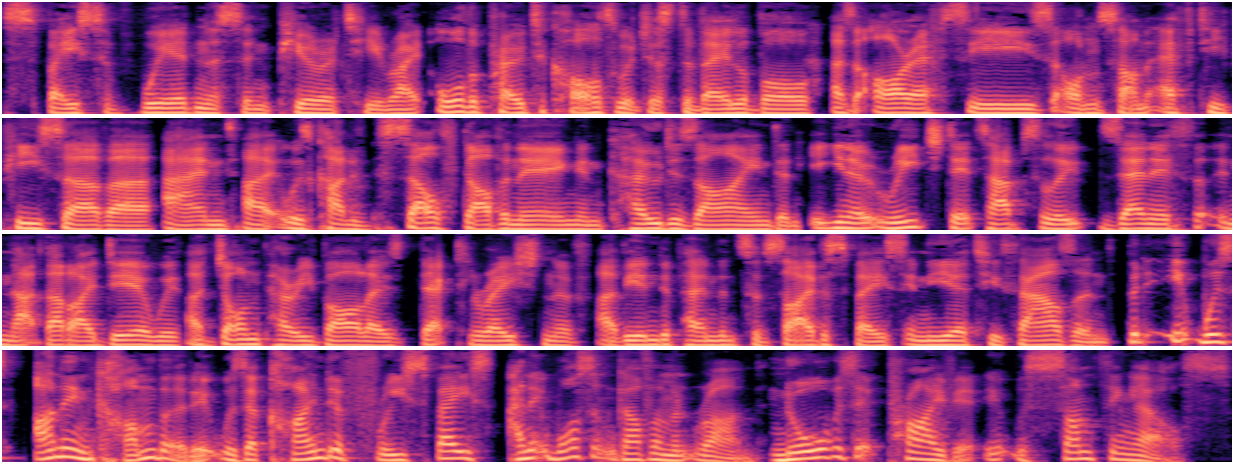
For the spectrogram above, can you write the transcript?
space of weirdness and purity, right? All the protocols were just available as RFCs on some FTP server. And uh, it was kind of self-governing and co-designed. And, you know, it reached its absolute zenith in that, that idea with uh, John Perry Barlow's declaration of uh, the independence of cyberspace in the year 2000. But it was unencumbered. It was a kind of free space and it wasn't government run, nor was it private. It was something else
